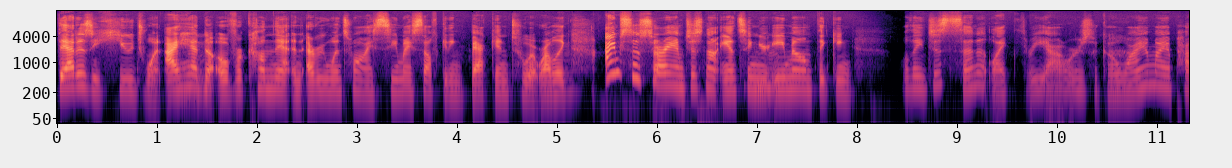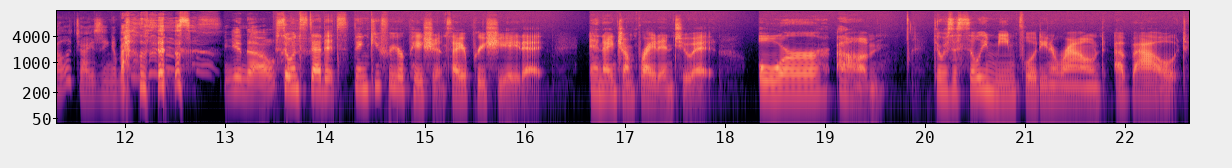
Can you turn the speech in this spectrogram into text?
that is a huge one. I had Mm-hmm. to overcome that, and every once in a while, I see myself getting back into it. Where I'm like, Mm-hmm. I'm so sorry, I'm just not answering your email. I'm thinking, well, they just sent it like three hours Uh-huh. ago. Why am I apologizing about this? you know? So instead, it's thank you for your patience. I appreciate it. And I jump right into it. Or um, there was a silly meme floating around about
